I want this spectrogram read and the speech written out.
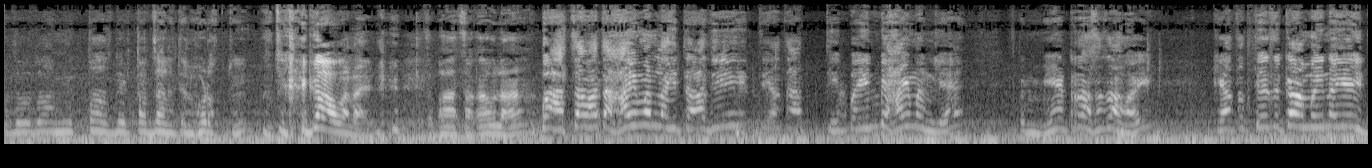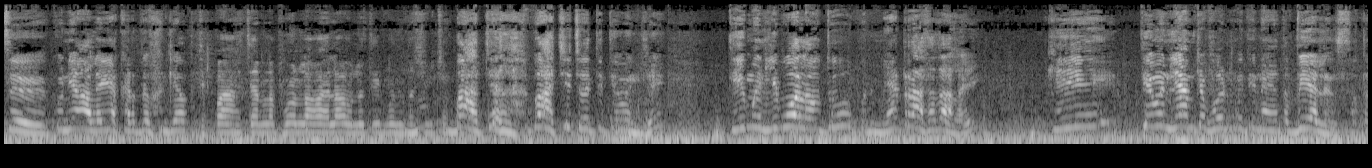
जवळजवळ आम्ही एक तास दीड तास झालं त्याला होडकतोय. पण तिकडे गावाला आहे. भाचा गावला. बाचा आता हाय म्हणला इथं आधी. ते आता ती बहीण बी हाय म्हणल्या पण मॅटर असं झालाय. की आता त्याचं कामही नाही यायचं. कुणी आलं एखादं म्हणल्या ते पाहच्याला फोन लावायला लावलं ती पण तशी विचार बाच्या बाचीच होती ती म्हणजे ती म्हणली बोलावतो. पण मॅटर असा झालाय की ते म्हणले आमच्या फोनमध्ये नाही आता बॅलन्स आता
